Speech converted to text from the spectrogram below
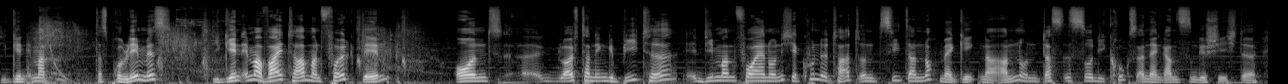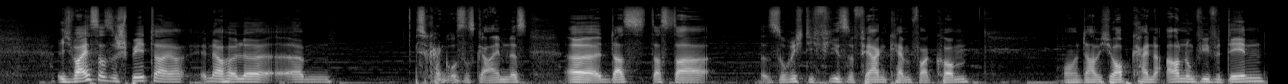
die gehen immer... Das Problem ist, die gehen immer weiter, man folgt denen und äh, läuft dann in Gebiete, die man vorher noch nicht erkundet hat und zieht dann noch mehr Gegner an und das ist so die Krux an der ganzen Geschichte. Ich weiß, dass es später in der Hölle, ähm, ist kein großes Geheimnis, äh, dass, dass da so richtig fiese Fernkämpfer kommen. Und da habe ich überhaupt keine Ahnung, wie wir denen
